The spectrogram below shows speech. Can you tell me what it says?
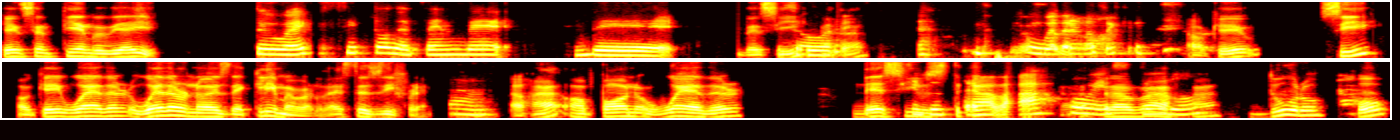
¿Qué se entiende de ahí? Tu éxito depende de De sí. Sobre. ajá. whether no sé qué. Ok. Sí, ok. Weather. Weather no es de clima, ¿verdad? Este es diferente. Ah, Ajá. Upon weather. De si si usted trabajo es duro, trabaja duro o,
